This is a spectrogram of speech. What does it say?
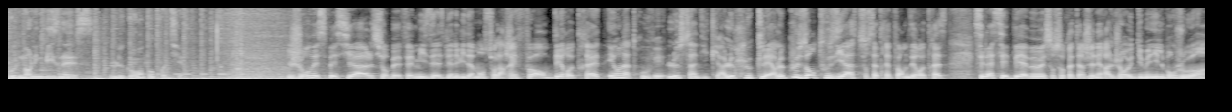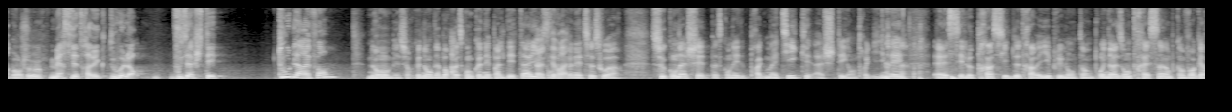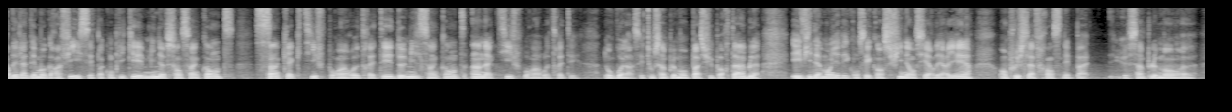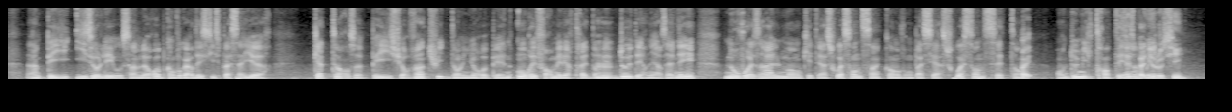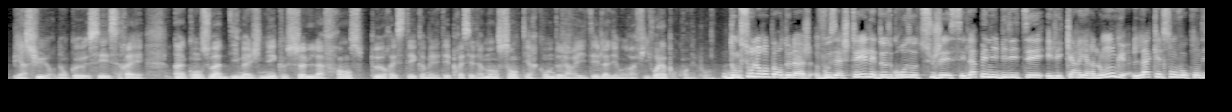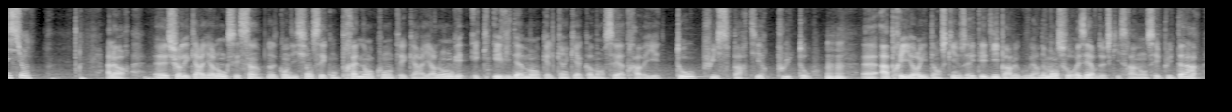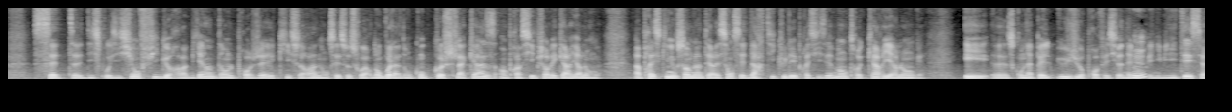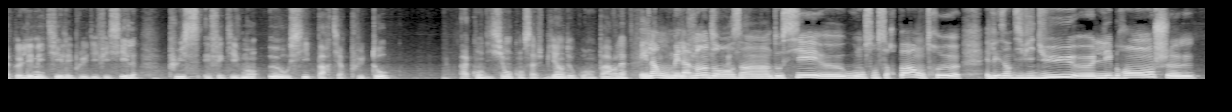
Good Morning Business, le grand entretien. Journée spéciale sur BFM Mises, bien évidemment, sur la réforme des retraites. Et on a trouvé le syndicat le plus clair, le plus enthousiaste sur cette réforme des retraites. C'est la CPME et son secrétaire général, Jean-Hugues Duménil. Bonjour. Bonjour. Merci d'être avec nous. Alors, vous achetez tout de la réforme? Non, bien sûr que non. D'abord parce qu'on ne connaît pas le détail, on va connaître ce soir. Ce qu'on achète, parce qu'on est pragmatique, acheter entre guillemets, euh, c'est le principe de travailler plus longtemps. Pour une raison très simple, quand vous regardez la démographie, c'est pas compliqué. 1950, 5 actifs pour un retraité, 2050, un actif pour un retraité. Donc voilà, c'est tout simplement pas supportable. Évidemment, il y a des conséquences financières derrière. En plus, la France n'est pas simplement euh, un pays isolé au sein de l'Europe. Quand vous regardez ce qui se passe ailleurs, 14 pays sur 28 dans l'Union européenne ont réformé les retraites dans les mm. deux dernières années. Nos voisins allemands, qui étaient à 65 ans, vont passer à 67 ans en 2031. Les Espagnols aussi Bien sûr, donc euh, ce serait inconcevable d'imaginer que seule la France peut rester comme elle était précédemment sans tenir compte de la réalité de la démographie. Voilà pourquoi on est pour. Donc sur le report de l'âge, vous achetez. Les deux gros autres sujets, c'est la pénibilité et les carrières longues. Là, quelles sont vos conditions? Alors, euh, sur les carrières longues, c'est simple. Notre condition, c'est qu'on prenne en compte les carrières longues et qu'évidemment, quelqu'un qui a commencé à travailler tôt puisse partir plus tôt. Mhm. Euh, a priori, dans ce qui nous a été dit par le gouvernement, sous réserve de ce qui sera annoncé plus tard, cette disposition figurera bien dans le projet qui sera annoncé ce soir. Donc voilà, donc on coche la case en principe sur les carrières longues. Après, ce qui nous semble intéressant, c'est d'articuler précisément entre carrière longue et euh, ce qu'on appelle usure professionnelle mmh. pénibilité, c'est-à-dire que les métiers les plus difficiles puissent effectivement eux aussi partir plus tôt à condition qu'on sache bien de quoi on parle. Et là, on met la main dans un dossier euh, où on s'en sort pas entre euh, les individus, les branches.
